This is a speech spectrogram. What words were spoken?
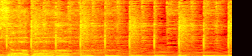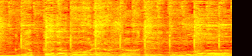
Собак. Крепко до боли сжатый кулак.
